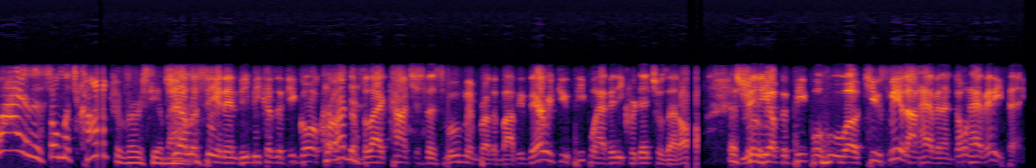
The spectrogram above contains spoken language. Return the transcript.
why is there so much controversy about it? Jealousy and envy, because if you go across the just- Black consciousness movement, brother Bobby, very few people have any credentials at all. That's Many true. of the people who uh, accuse me of not having it don't have anything.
